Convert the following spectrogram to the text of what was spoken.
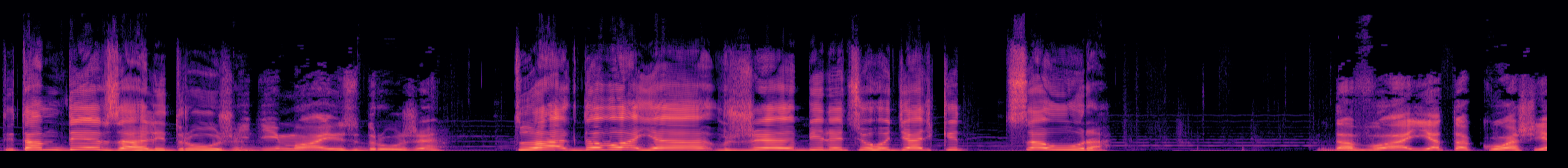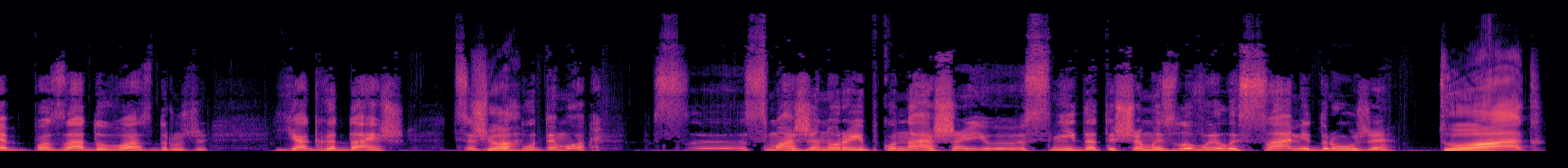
Ти там де взагалі, друже? Підіймаюсь, друже. Так, давай, я вже біля цього дядьки Саура. Давай, я також. Я позаду вас, друже. Як гадаєш, це ж Що? ми будемо с- смажену рибку нашу е, снідати, що ми зловили самі, друже. Так?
